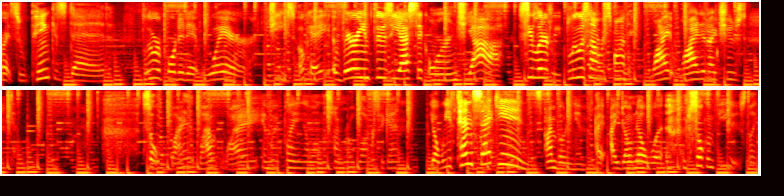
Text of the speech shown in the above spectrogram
Alright, so pink is dead. Blue reported it where? Jeez, okay. A very enthusiastic orange, yeah. See, literally, blue is not responding. Why why did I choose So why why why am I playing Among Us on Roblox again? Yo, we have 10 seconds! I'm voting him. I, I don't know what I'm so confused. Like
